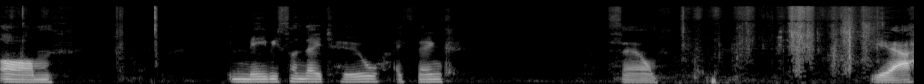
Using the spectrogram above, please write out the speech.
Um, maybe Sunday too, I think. So, yeah.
